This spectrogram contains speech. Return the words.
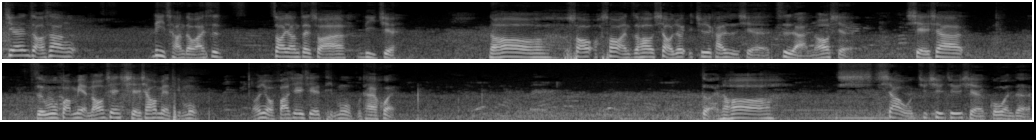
今天早上立场的我还是照样在刷历届，然后刷刷完之后，下午就继续开始写自然，然后写写一下植物方面，然后先写一下后面的题目。然后有发现一些题目不太会。对，然后下午继续继续写国文的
